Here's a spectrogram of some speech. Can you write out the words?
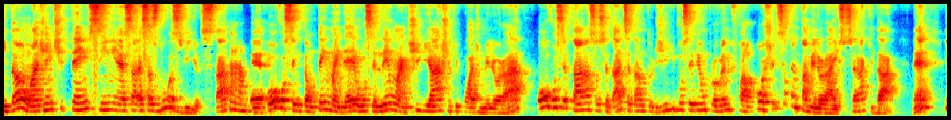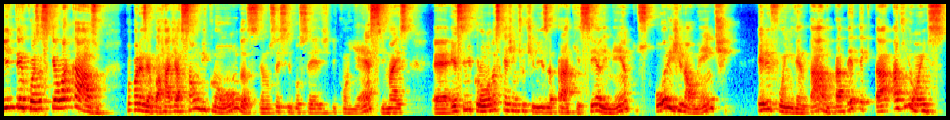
Então, a gente tem sim essa, essas duas vias, tá? tá. É, ou você então tem uma ideia, ou você lê um artigo e acha que pode melhorar, ou você está na sociedade, você está no teu dia e você vê um problema e fala, poxa, e se eu tentar melhorar isso, será que dá? Né? E tem coisas que é o acaso. Por exemplo, a radiação microondas, eu não sei se você conhece, mas é, esse microondas que a gente utiliza para aquecer alimentos, originalmente, ele foi inventado para detectar aviões,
